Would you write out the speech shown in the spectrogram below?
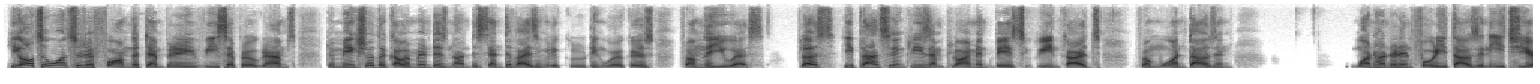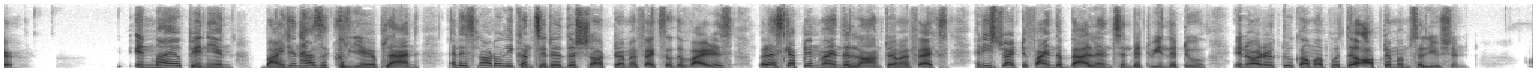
He also wants to reform the temporary visa programs to make sure the government is not disincentivizing recruiting workers from the US. Plus, he plans to increase employment based green cards from 1,000 140,000 each year. In my opinion, Biden has a clear plan and has not only considered the short term effects of the virus, but has kept in mind the long term effects, and he's tried to find the balance in between the two in order to come up with the optimum solution.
